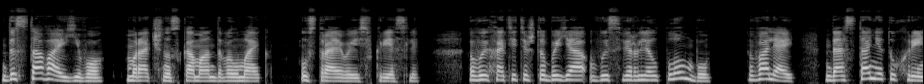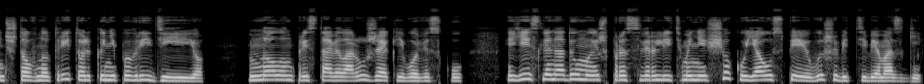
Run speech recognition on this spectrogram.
«Доставай его», — мрачно скомандовал Майк, устраиваясь в кресле. «Вы хотите, чтобы я высверлил пломбу? Валяй, достань эту хрень, что внутри, только не повреди ее». Нолан приставил оружие к его виску. «Если надумаешь просверлить мне щеку, я успею вышибить тебе мозги.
